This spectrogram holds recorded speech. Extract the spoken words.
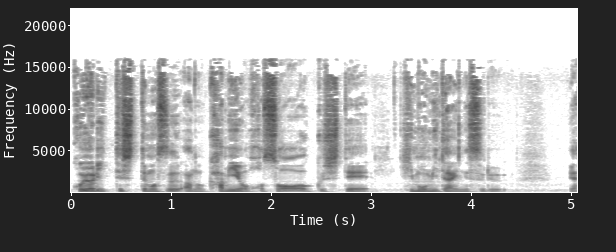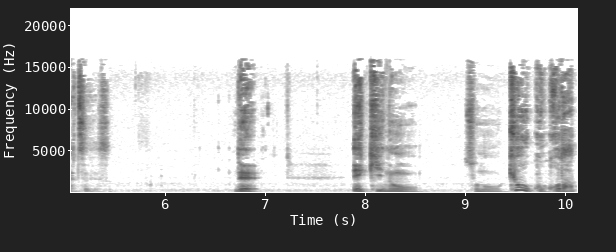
小よりって知ってます？あの髪を細くして紐みたいにするやつです。で駅のその今日ここだっ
